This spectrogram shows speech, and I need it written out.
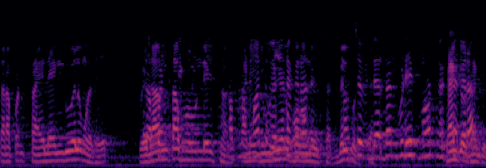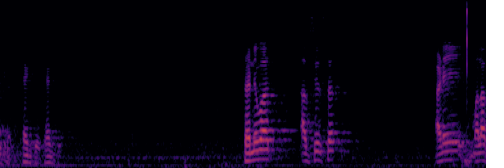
तर आपण ट्रायलँग्युअलमध्ये वेदांता फाउंडेशन आपलं आणि मत ज्युनियर? फाउंडेशन. बिलकुल. विद्यार्थ्यांपुढे एक मत व्यक्त थँक्यू करा. थँक्यू सर थँक्यू थँक्यू धन्यवाद अक्षय सर आणि मला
